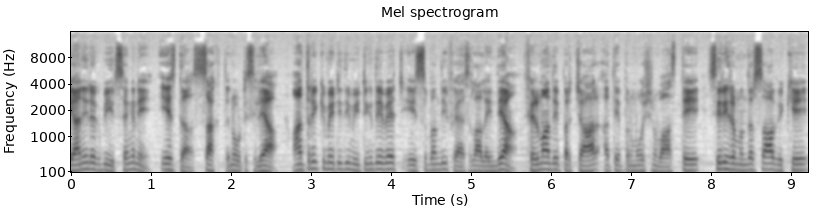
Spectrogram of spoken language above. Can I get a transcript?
ਗਿਆਨੀ ਰਗਬੀਰ ਸਿੰਘ ਨੇ ਇਸ ਦਾ ਸਖਤ ਨੋਟਿਸ ਲਿਆ। ਆਂਤਰਿਕ ਕਮੇਟੀ ਦੀ ਮੀਟਿੰਗ ਦੇ ਵਿੱਚ ਇਸ ਸੰਬੰਧੀ ਫੈਸਲਾ ਲੈਂਦਿਆਂ ਫਿਲਮਾਂ ਦੇ ਪ੍ਰਚਾਰ ਅਤੇ ਪ੍ਰਮੋਸ਼ਨ ਵਾਸਤੇ ਸ੍ਰੀ ਹਰਮੰਦਰ ਸਾਹਿਬ ਵਿਖੇ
